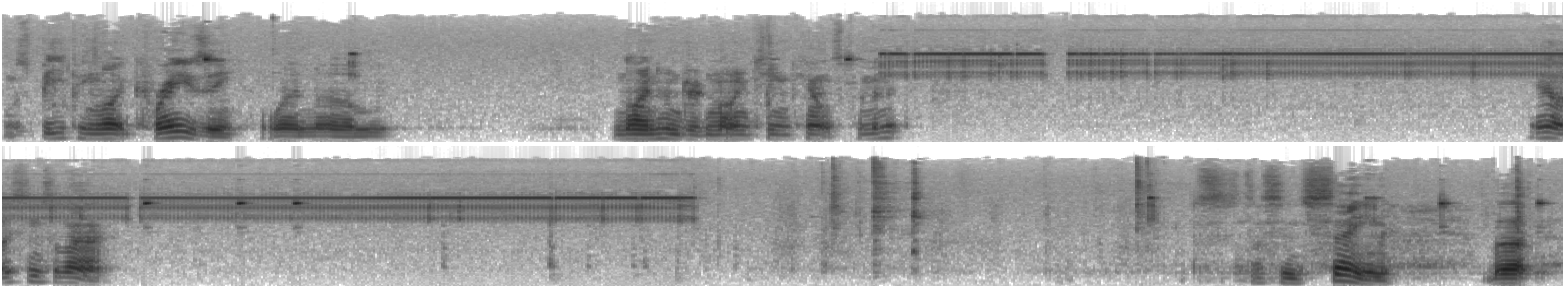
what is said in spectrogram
It was beeping like crazy when um, 919 counts per minute. Yeah, listen to that. That's insane, but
